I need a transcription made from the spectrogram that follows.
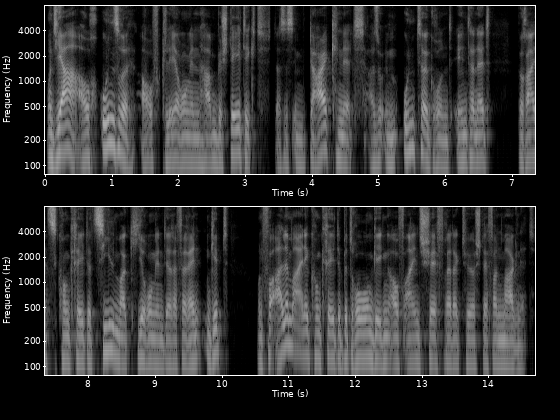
Und ja, auch unsere Aufklärungen haben bestätigt, dass es im Darknet, also im Untergrund-Internet, bereits konkrete Zielmarkierungen der Referenten gibt und vor allem eine konkrete Bedrohung gegen Auf 1 Chefredakteur Stefan Magnet.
